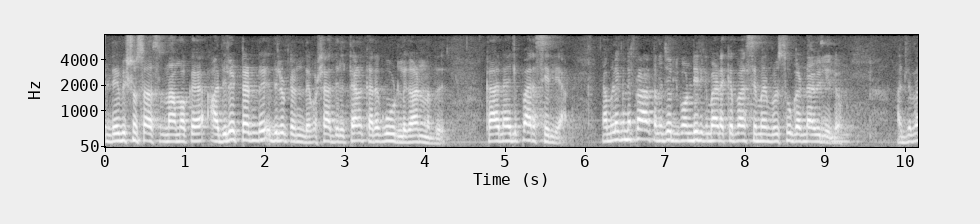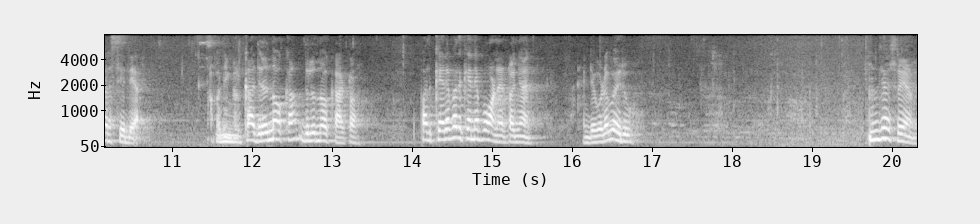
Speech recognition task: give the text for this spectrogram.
എന്റെ വിഷ്ണു സഹസ്രനാമൊക്കെ അതിലിട്ടുണ്ട് ഇതിലിട്ടുണ്ട്. പക്ഷേ അതിലത്തെ ആൾക്കാരെ കൂടുതൽ കാണുന്നത്. കാരണം അതിൽ പരസ്യമില്ല. നമ്മളിങ്ങനെ പ്രാർത്ഥന ചൊല്ലിക്കൊണ്ടിരിക്കുമ്പോൾ ഇടയ്ക്ക് പരസ്യം വരുമ്പോൾ സുഖം ഉണ്ടാവില്ലല്ലോ. അതിൽ പരസ്യമില്ല. അപ്പോൾ നിങ്ങൾക്ക് അതിൽ നോക്കാം ഇതിലും നോക്കാം കേട്ടോ. പതുക്കേനെ പതുക്കേനെ പോകണം കേട്ടോ ഞാൻ. എന്റെ കൂടെ വരൂ. ശ്രേയാണ്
